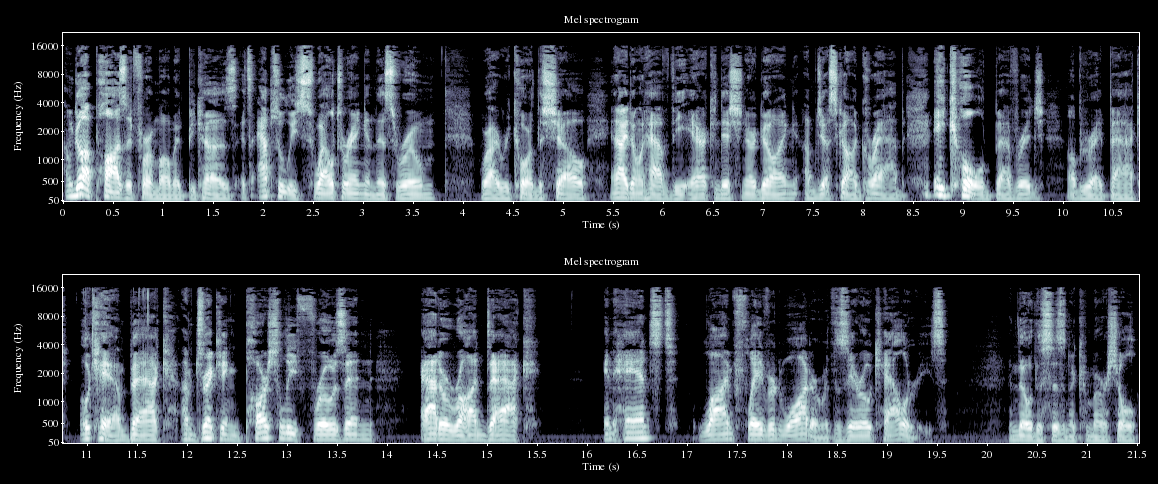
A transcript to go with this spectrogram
I'm going to pause it for a moment because it's absolutely sweltering in this room where I record the show, and I don't have the air conditioner going. I'm just going to grab a cold beverage. I'll be right back. Okay, I'm back. I'm drinking partially frozen Adirondack enhanced lime flavored water with zero calories. And though this isn't a commercial,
